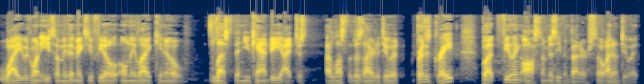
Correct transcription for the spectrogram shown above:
why you would want to eat something that makes you feel only like, you know, less than you can be, I just, I lost the desire to do it. Bread is great, but feeling awesome is even better, so I don't do it.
